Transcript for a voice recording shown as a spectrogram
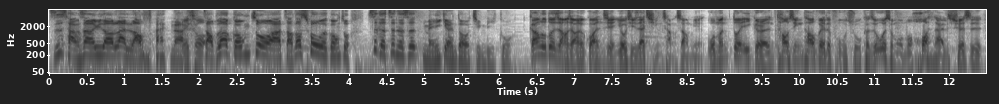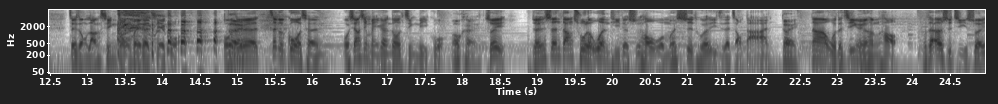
职场上遇到烂老板啊，没错，找不到工作啊，找到错误的工作，这个真的是每一个人都有经历过。刚刚陆队长讲一个关键，尤其在情场上面，我们对一个人掏心掏肺的付出，可是为什么我们换来的却是这种狼心狗肺的结果？我觉得这个过程，我相信每个人都有经历过。OK，所以人生当出了问题的时候，我们会试图的一直在找答案。对，那我的机缘很好，我在二十几岁，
